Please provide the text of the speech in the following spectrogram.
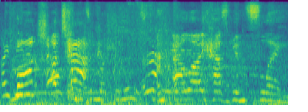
I've Launch attack! kinds of mushroom in this An ally has been slain.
